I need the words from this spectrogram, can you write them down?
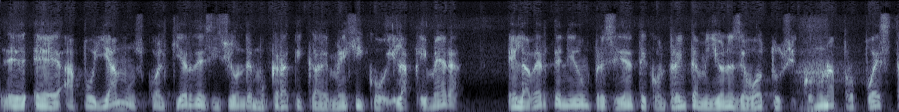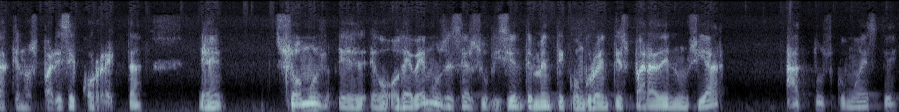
eh, eh, apoyamos cualquier decisión democrática de México y la primera, el haber tenido un presidente con 30 millones de votos y con una propuesta que nos parece correcta, eh, somos eh, o debemos de ser suficientemente congruentes para denunciar actos como este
